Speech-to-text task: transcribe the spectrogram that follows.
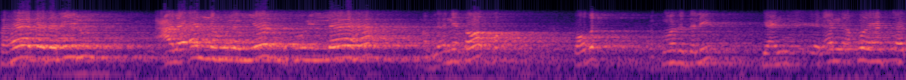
فهذا دليل على أنه لم يذكر الله قبل أن يتوضأ واضح؟ لكم هذا الدليل؟ يعني الآن أخونا يسأل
